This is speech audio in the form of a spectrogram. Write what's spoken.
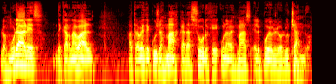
los murales de carnaval, a través de cuyas máscaras surge una vez más el pueblo luchando.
